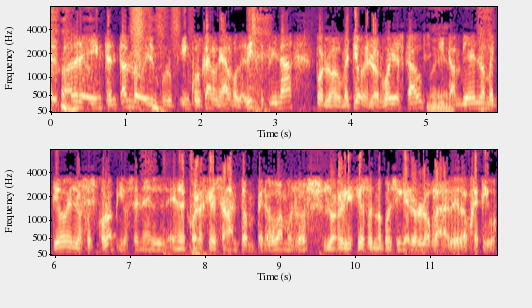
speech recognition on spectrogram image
El padre, intentando incul- inculcarle algo de disciplina, pues lo metió en los Boy Scouts Muy y bien. también lo metió en los escolopios, en el, en el colegio de San Antón. Pero vamos, los, los religiosos no consiguieron lograr el objetivo.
